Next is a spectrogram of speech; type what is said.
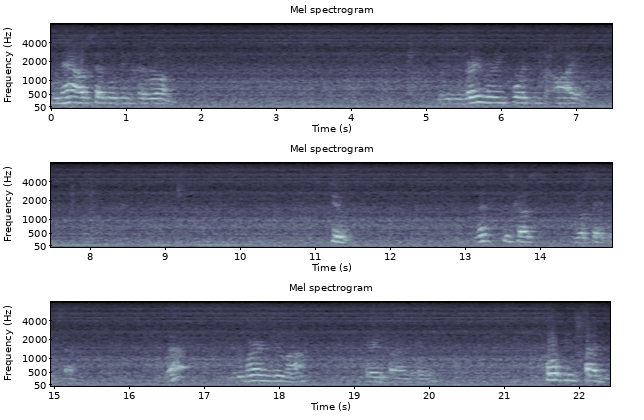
who now settles in Hebron. It is a very, very important tile. Two, let's discuss Yosef himself. Well, the Gemara in Yoma, 35a, calls him Tzaddik.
